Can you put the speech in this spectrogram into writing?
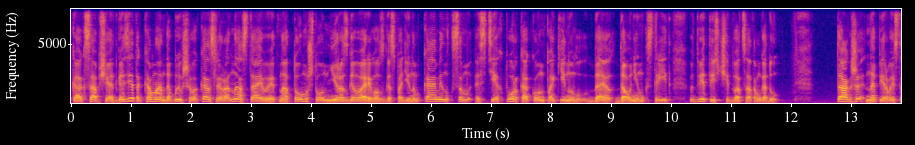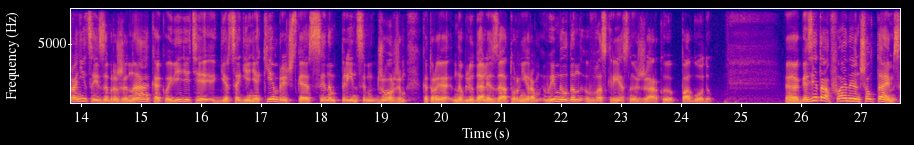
Как сообщает газета, команда бывшего канцлера настаивает на том, что он не разговаривал с господином Каммингсом с тех пор, как он покинул Даунинг-стрит в 2020 году. Также на первой странице изображена, как вы видите, герцогиня Кембриджская с сыном принцем Джорджем, которые наблюдали за турниром Уимблдон в воскресную жаркую погоду. Э, газета Financial Times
